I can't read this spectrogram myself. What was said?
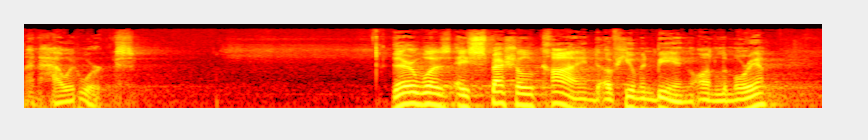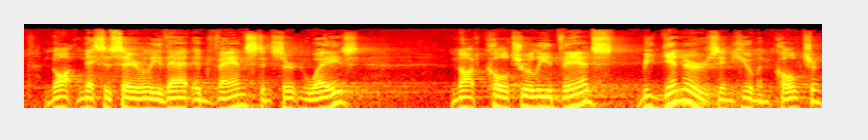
and how it works. There was a special kind of human being on Lemuria, not necessarily that advanced in certain ways not culturally advanced, beginners in human culture.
